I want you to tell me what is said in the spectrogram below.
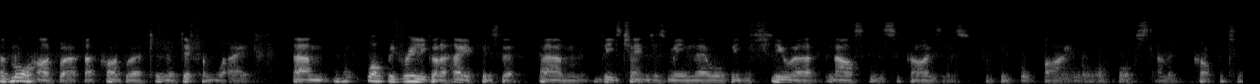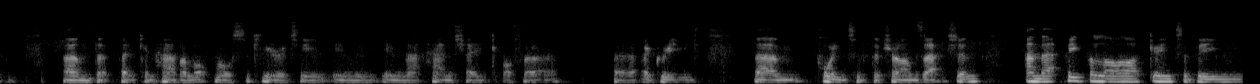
of more hard work, but hard work in a different way. Um, what we've really got to hope is that um, these changes mean there will be fewer nasty surprises for people buying or, or selling property. um, that they can have a lot more security in in that handshake of a, a agreed um, point of the transaction, and that people are going to be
